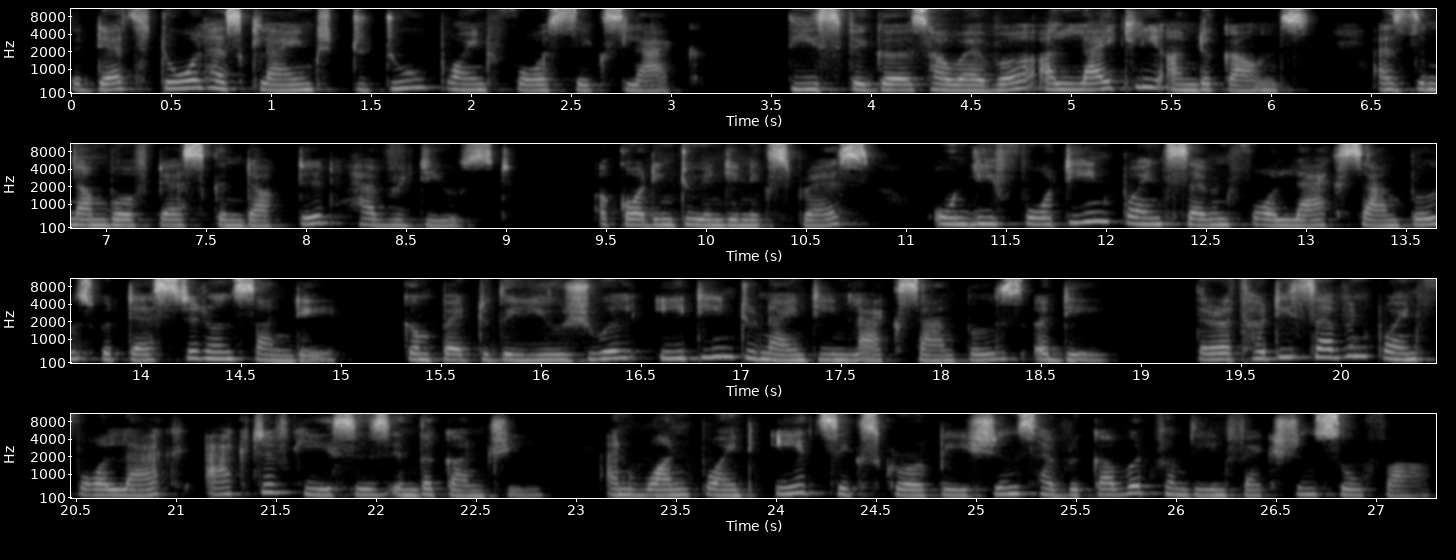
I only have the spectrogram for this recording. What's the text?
the death toll has climbed to 2.46 lakh. These figures, however, are likely undercounts as the number of tests conducted have reduced. According to Indian Express, only 14.74 lakh samples were tested on Sunday compared to the usual 18 to 19 lakh samples a day. There are 37.4 lakh active cases in the country and 1.86 crore patients have recovered from the infection so far.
